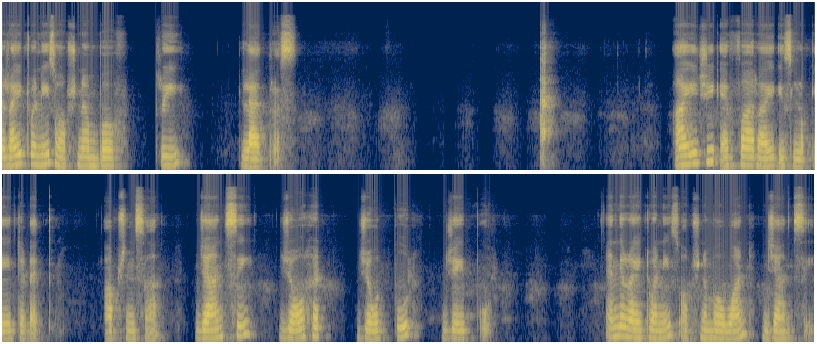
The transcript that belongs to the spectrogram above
The right one is option number 3, lathyrus. IGFRI is located at options are Jhansi, Jorhat, Jodhpur, Jaipur. And the right one is option number 1 Jhansi.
